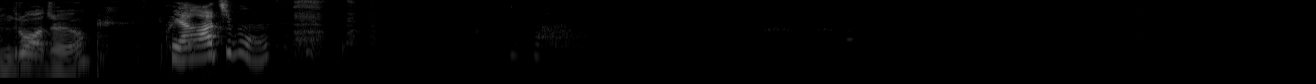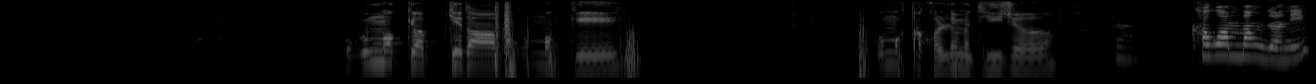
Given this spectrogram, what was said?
안 들어와줘요? 그냥 하지 뭐. 보금 먹기 없기다 보금 먹기. 보금 먹다 걸리면 뒤져. 카고 한방전임?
